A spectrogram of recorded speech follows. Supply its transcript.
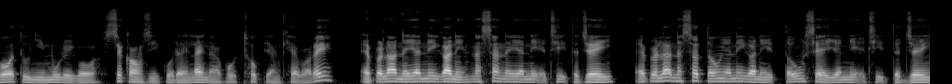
ဘောတူညီမှုတွေကိုစစ်ကောင်စီကိုယ်တိုင်လိုက်နာဖို့ထုတ်ပြန်ခဲ့ပါတယ်။ ဧပြီလ2ရက်နေ့ကနေ22ရက်နေ့အထိတစ်ကြိမ်ဧပြီလ23ရက်နေ့ကနေ30ရက်နေ့အထိတစ်ကြိမ်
